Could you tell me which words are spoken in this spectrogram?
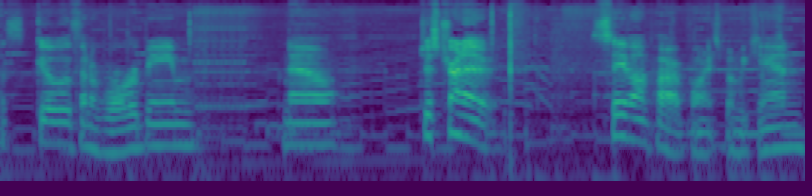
let's go with an Aurora Beam now. Just trying to save on power points when we can.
